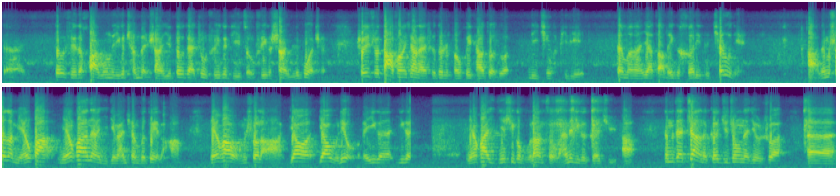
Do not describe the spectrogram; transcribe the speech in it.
呃，都随着化工的一个成本上移，都在做出一个底，走出一个上移的过程，所以说大方向来说都是逢回调做多沥青和 PDA 那么要找到一个合理的切入点。啊，那么说到棉花，棉花呢已经完全不对了啊。棉花我们说了啊，幺幺五六为一个一个，棉花已经是一个五浪走完的一个格局啊。那么在这样的格局中呢，就是说，呃，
